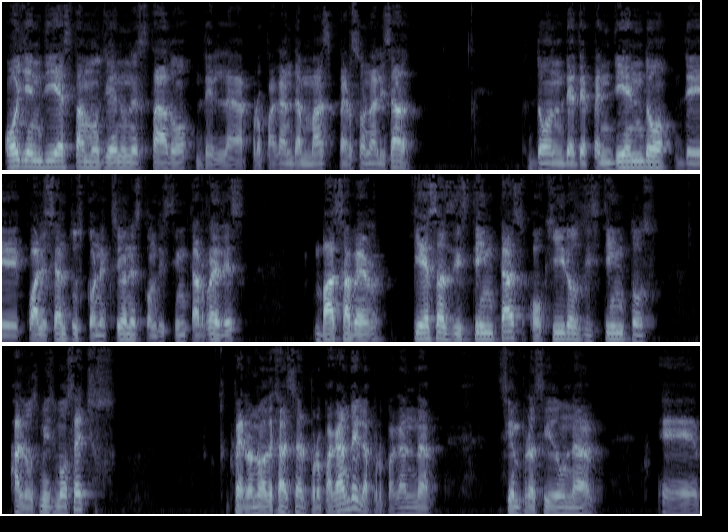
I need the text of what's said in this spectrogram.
Hoy en día estamos ya en un estado de la propaganda más personalizada, donde dependiendo de cuáles sean tus conexiones con distintas redes, vas a ver piezas distintas o giros distintos a los mismos hechos. Pero no deja de ser propaganda y la propaganda siempre ha sido una eh,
